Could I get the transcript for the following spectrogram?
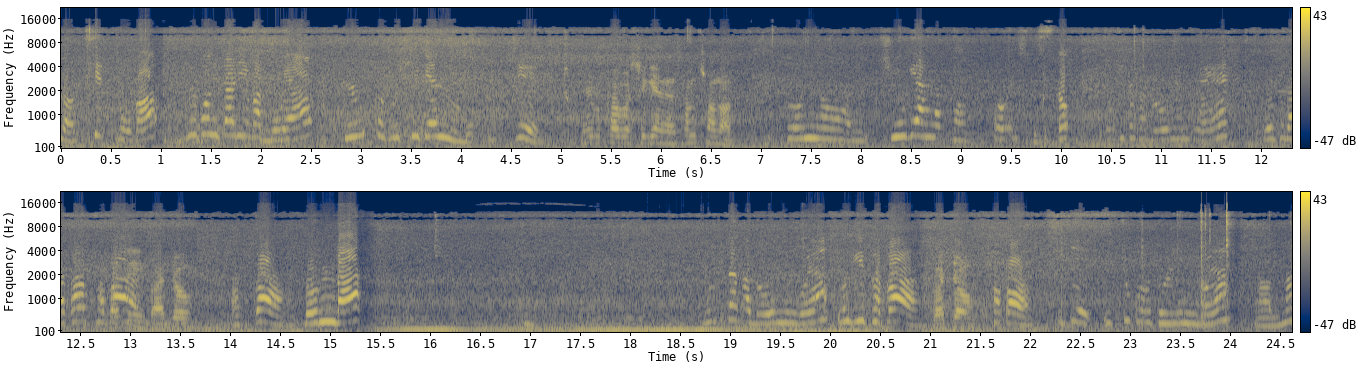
넣기 뭐가? 물건짜리가 뭐야? 블루카브 시계는 뭐겠지? 헬브카브 시계는 3,000원. 그러면 지우개 하나 갖고 있을 수 있어? 여기다가 넣으면 돼. 여기다가 봐봐. 오케이, 맞아. 아빠 넣는다. 여기다가 넣는 거야? 여기 봐봐. 맞아. 봐봐. 이게 이쪽으로 돌리는 거야? 나왔나?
